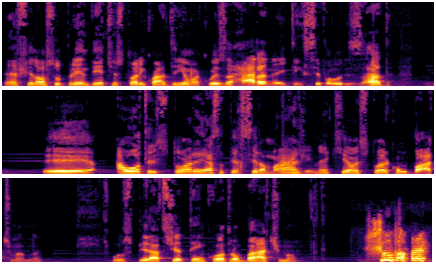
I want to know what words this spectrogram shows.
É, final surpreendente em história em quadrinho é uma coisa rara, né? E tem que ser valorizada. É, a outra história é essa terceira margem, né? Que é uma história com o Batman, né? Os Piratas GT encontram o Batman. Chupa, Frank!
